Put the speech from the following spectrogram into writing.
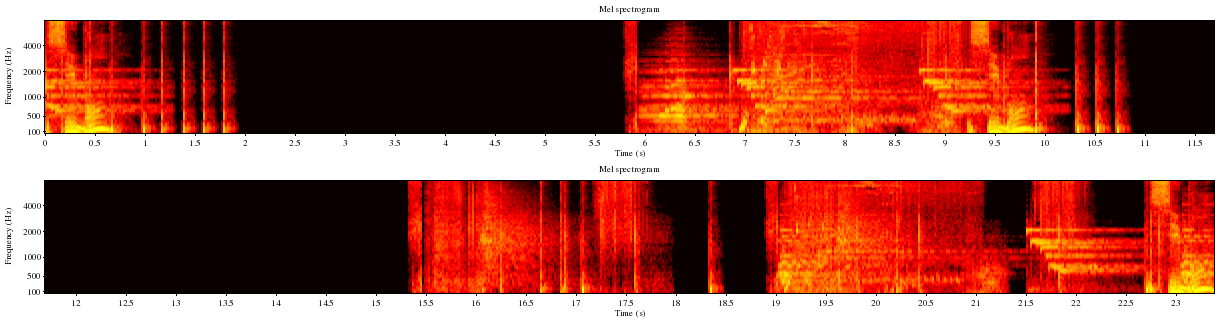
C'est bon? C'est bon? C'est bon?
